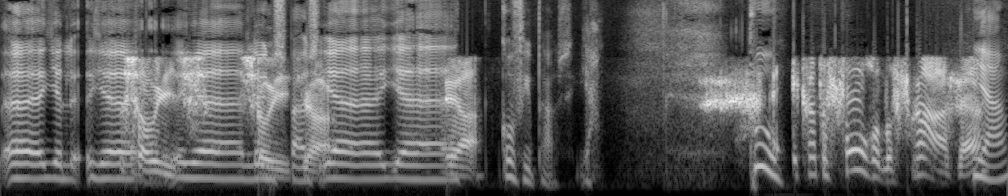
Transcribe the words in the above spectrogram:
Eh, je je, Zoiets. je lunchpauze. Zoiets, Je, je Ja. koffiepauze. Ja. Cool. Ik had de volgende vraag, hè. Ja.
